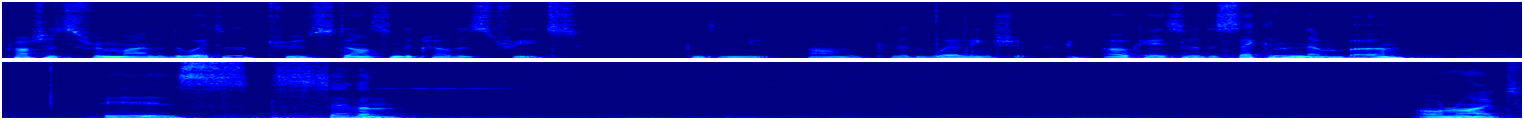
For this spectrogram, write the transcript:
Pratchett's reminder the way to the truth starts in the crowded streets. Continue anchored whaling ship. Okay, so the second number is seven. Alright.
